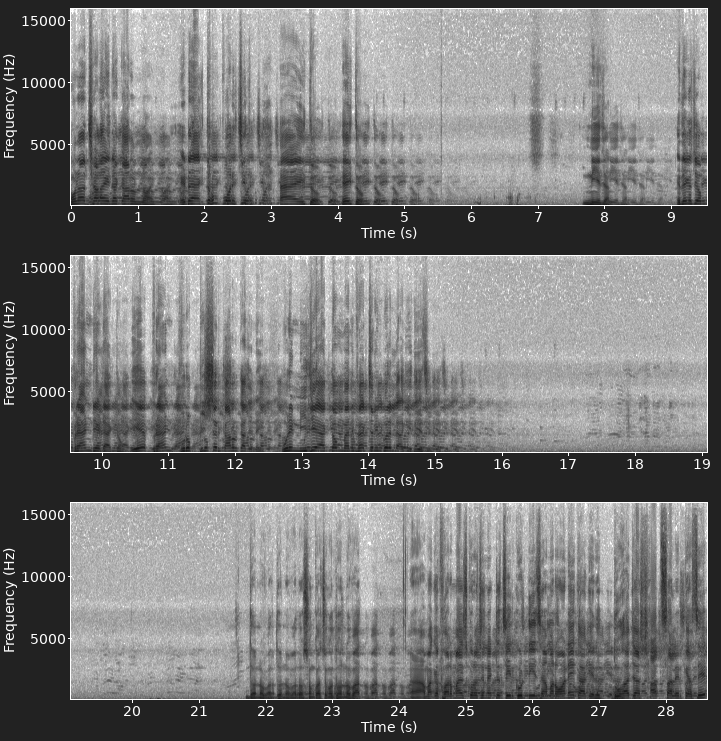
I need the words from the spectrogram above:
ওনার ছাড়া এটা কারণ নয়। এটা একদম পরিচিত হ্যাঁ, এই তো এই তো। নিয়ে যান। এ দেখেছ ব্র্যান্ড এটা একদম। এ ব্র্যান্ড পুরো বিশ্বের কারোর কাছে নেই। উনি নিজে একদম ম্যানুফ্যাকচারিং করে লাগিয়ে দিয়েছে। ধন্যবাদ ধন্যবাদ, অসংখ্য অসংখ্য ধন্যবাদ। আমাকে ফরমাইশ করেছেন একটা চিরকুট দিয়েছে, আমার অনেক আগের দু সালের ক্যাসেট।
